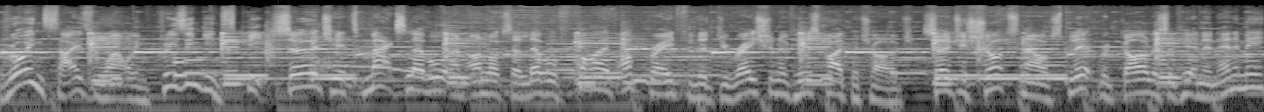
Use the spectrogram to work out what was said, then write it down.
grow in size while increasing in speed. Surge hits max level and unlocks a level 5 upgrade for the duration of his hypercharge. Surge's shots now split regardless of hitting an enemy,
